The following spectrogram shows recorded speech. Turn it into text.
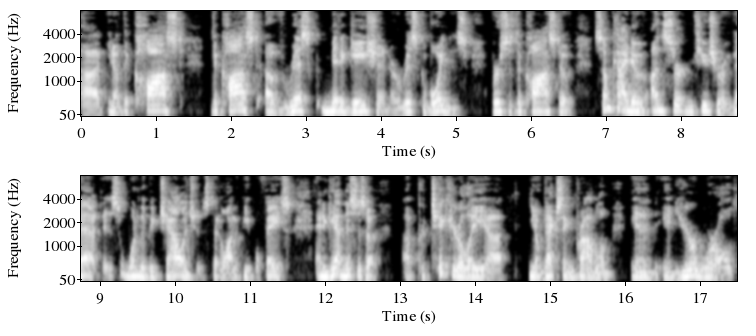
uh, you know the cost the cost of risk mitigation or risk avoidance versus the cost of some kind of uncertain future event is one of the big challenges that a lot of people face. And again, this is a, a particularly uh, you know vexing problem in in your world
